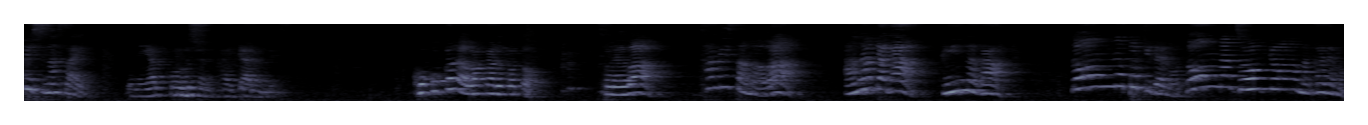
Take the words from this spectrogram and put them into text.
美しなさい。ってねヤコブ書に書いてあるんです。ここから分かること。それは神様はあなたがみんながどんな時でもどんな状況の中でも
